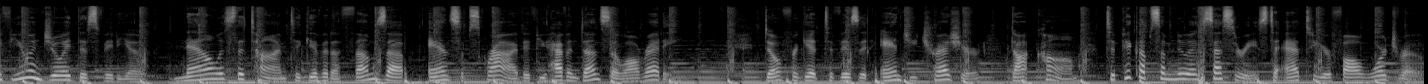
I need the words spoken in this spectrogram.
If you enjoyed this video, now is the time to give it a thumbs up and subscribe if you haven't done so already. Don't forget to visit angietreasure.com to pick up some new accessories to add to your fall wardrobe.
